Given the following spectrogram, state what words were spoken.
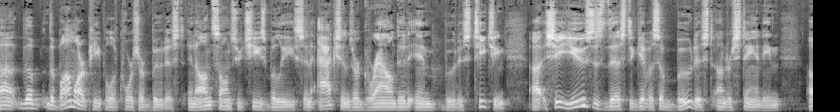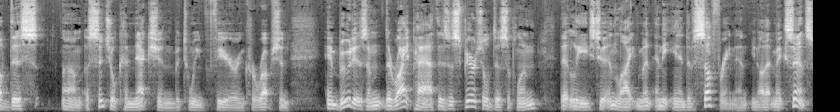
Uh, the the Bamar people, of course, are Buddhist, and Aung San Suu Kyi's beliefs and actions are grounded in Buddhist teaching. Uh, she uses this to give us a Buddhist understanding of this um, essential connection between fear and corruption. In Buddhism, the right path is a spiritual discipline that leads to enlightenment and the end of suffering, and you know that makes sense.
